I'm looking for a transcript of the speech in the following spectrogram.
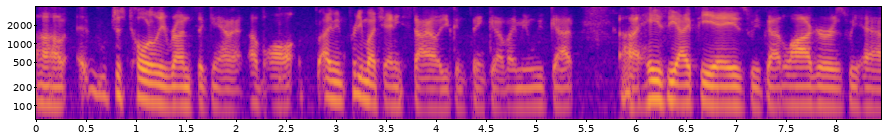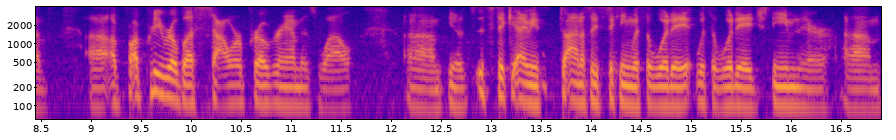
uh, it just totally runs the gamut of all. I mean, pretty much any style you can think of. I mean, we've got uh, hazy IPAs, we've got lagers, we have uh, a, a pretty robust sour program as well. Um, you know, it's stick. I mean, honestly, sticking with the wood with the wood age theme there. Um,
